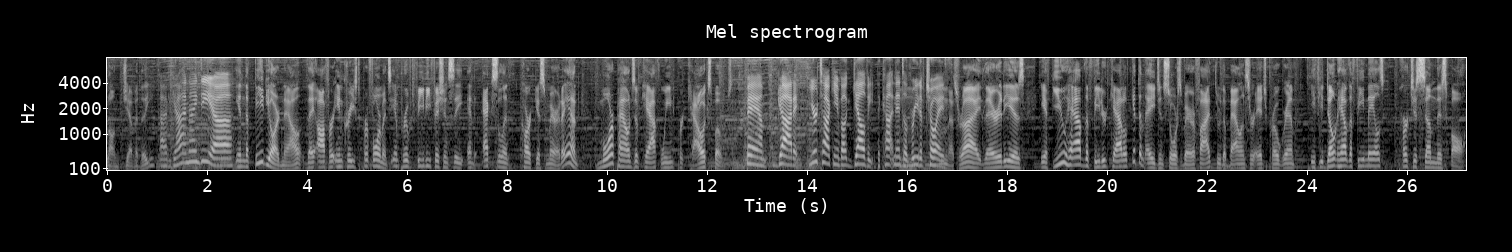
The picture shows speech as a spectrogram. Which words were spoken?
longevity. I've got an idea. In the feed yard now, they offer increased performance, improved feed efficiency, and excellent carcass merit, and more pounds of calf weaned per cow exposed. Bam, got it. You're talking about Gelbvieh, the continental breed of choice. Mm, that's right. There it is. If you have the feedered cattle, get them age and source verified through the Balancer Edge program. If you don't have the females, purchase some this fall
